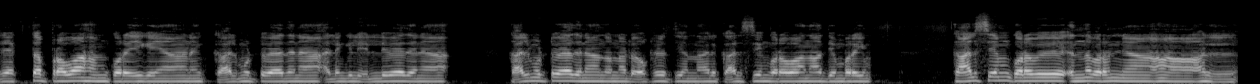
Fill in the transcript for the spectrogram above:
രക്തപ്രവാഹം കുറയുകയാണ് കാൽമുട്ട് വേദന അല്ലെങ്കിൽ എല്ല് വേദന കാൽമുട്ട് വേദന എന്ന് പറഞ്ഞാൽ ഡോക്ടറെ എത്തി വന്നാൽ കാൽസ്യം കുറവാന്ന് ആദ്യം പറയും. കാൽസ്യം കുറവ് എന്ന് പറഞ്ഞാൽ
